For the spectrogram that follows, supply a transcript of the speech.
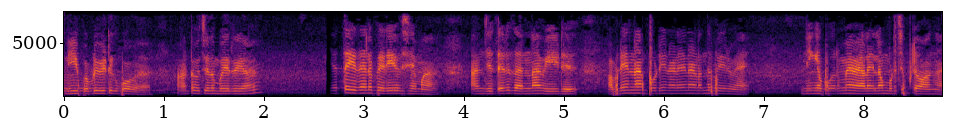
நீ இப்போ எப்படி வீட்டுக்கு போவ? ஆட்டோ வச்சு போயிடுறியா? எத்த இதான பெரிய விஷயமா. அஞ்சு தெரு தன்னா வீடு. அப்படியே நான் பொடி நடைய நடந்து போயிடுவேன் நீங்கள் பொறுமையாக வேலையெல்லாம் முடிச்சுட்டு வாங்க.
